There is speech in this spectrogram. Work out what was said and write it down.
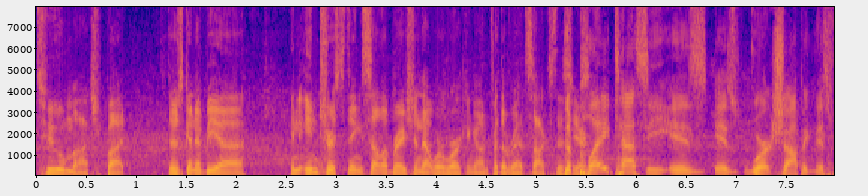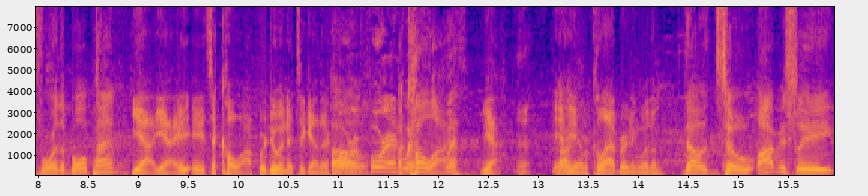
too much, but there's going to be a an interesting celebration that we're working on for the Red Sox this the year. The play Tessie is is workshopping this for the bullpen. yeah, yeah, it, it's a co-op. We're doing it together. Oh, for and a with- co-op. with. Yeah, yeah, yeah, Uh, We're collaborating with them. Though, so obviously,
